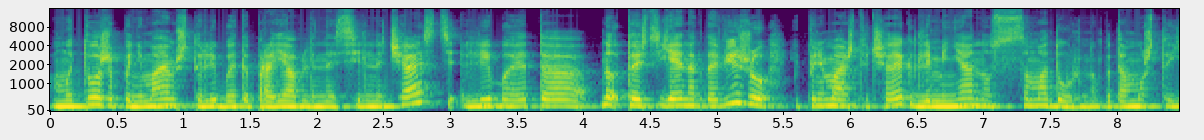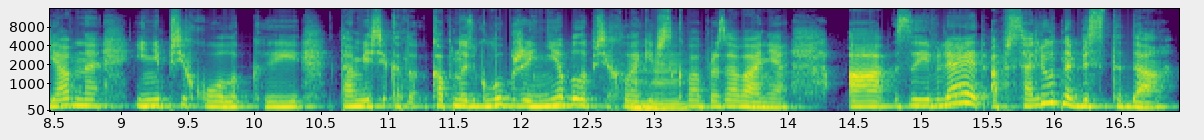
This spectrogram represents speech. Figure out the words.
мы тоже понимаем, что либо это проявленная сильная часть, либо это... Ну, то есть я иногда вижу и понимаю, что человек для меня, ну, самодур, ну, потому что явно и не психолог, и там, если ко- копнуть глубже, и не было психологического Мгм. образования, а заявляет абсолютно без стыда, а,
